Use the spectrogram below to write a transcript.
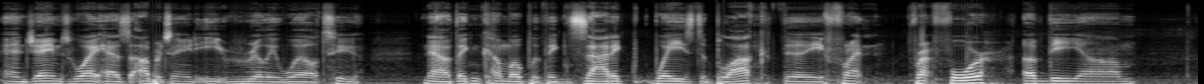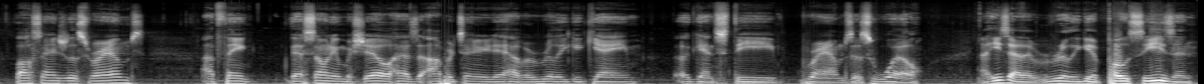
and James White has the opportunity to eat really well too. Now, if they can come up with exotic ways to block the front front four of the um, Los Angeles Rams, I think that Sony Michel has the opportunity to have a really good game against the Rams as well. Now, he's had a really good postseason,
